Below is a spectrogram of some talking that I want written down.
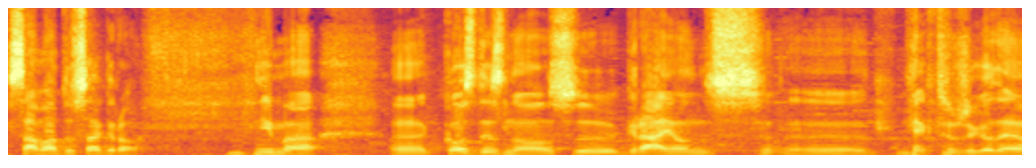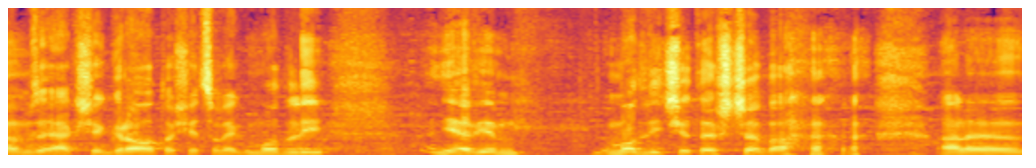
Sama dusza gro. Nie ma e, każdy z nas e, grając, e, niektórzy gadają, że jak się gro, to się człowiek modli. Nie wiem, modlić się też trzeba, ale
